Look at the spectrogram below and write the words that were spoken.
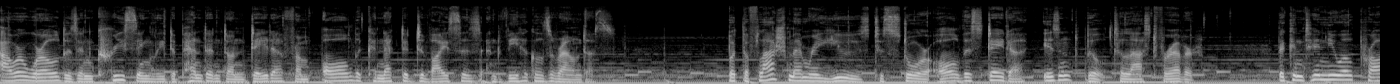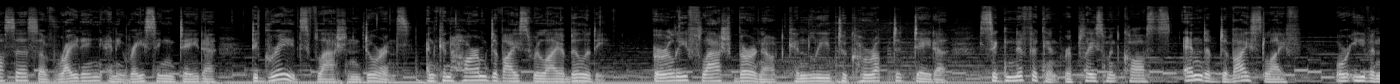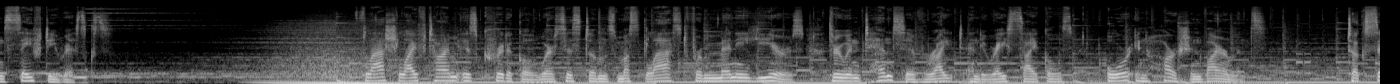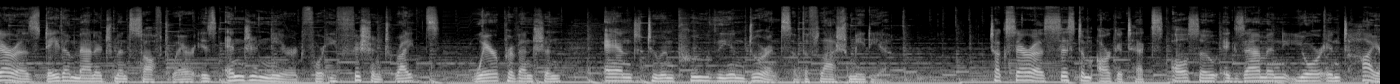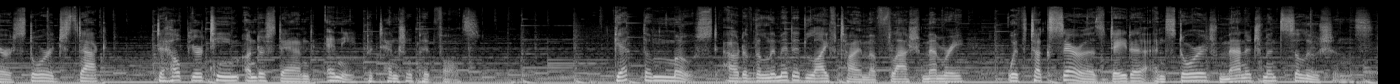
Our world is increasingly dependent on data from all the connected devices and vehicles around us. But the flash memory used to store all this data isn't built to last forever. The continual process of writing and erasing data degrades flash endurance and can harm device reliability. Early flash burnout can lead to corrupted data, significant replacement costs, end of device life, or even safety risks. Flash lifetime is critical where systems must last for many years through intensive write and erase cycles or in harsh environments. Tuxera's data management software is engineered for efficient writes, wear prevention, and to improve the endurance of the flash media. Tuxera's system architects also examine your entire storage stack to help your team understand any potential pitfalls. Get the most out of the limited lifetime of flash memory with Tuxera's data and storage management solutions.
